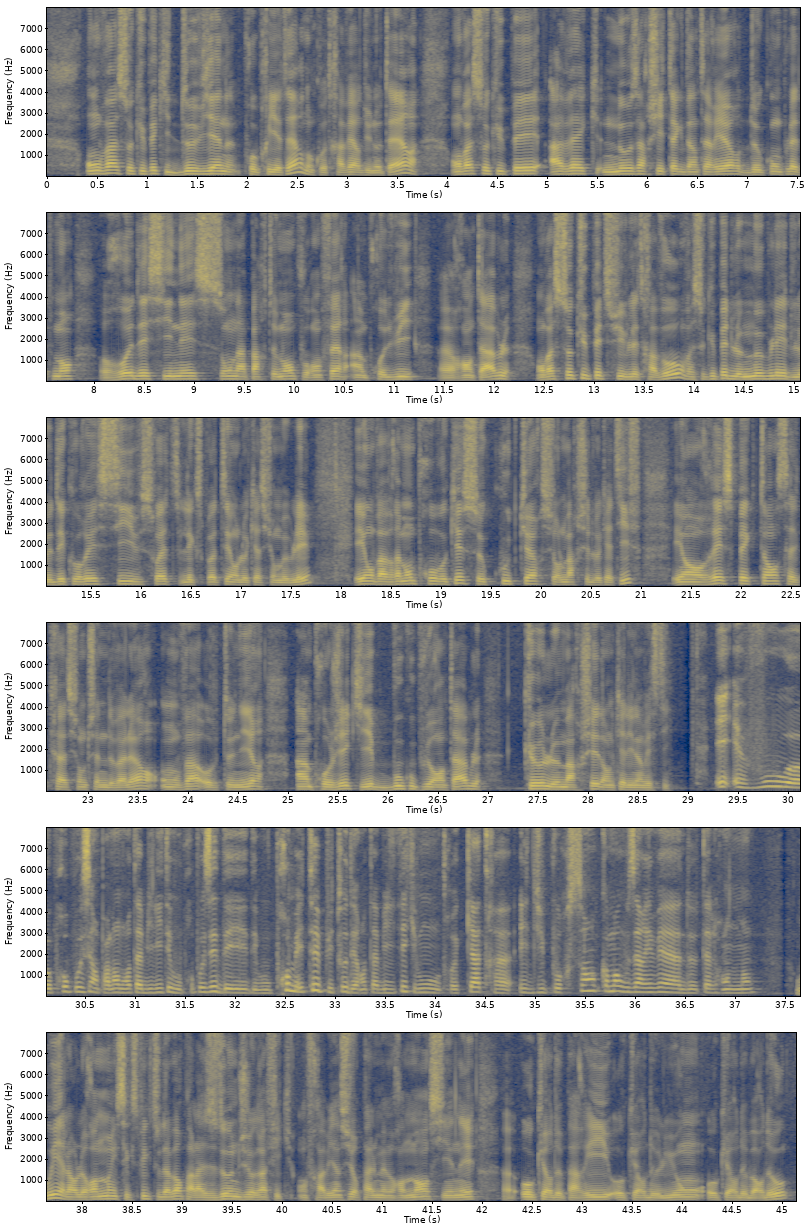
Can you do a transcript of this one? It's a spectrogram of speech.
On va s'occuper qu'il devienne propriétaire, donc au travers du notaire. On va s'occuper avec nos architectes d'intérieur de complètement redessiner son appartement pour en faire un produit euh, rentable. On va s'occuper de suivre les travaux, on va s'occuper de le meubler, de le décorer s'il souhaite l'exploiter en location meublée. Et on va vraiment provoquer ce coup de cœur sur le marché locatif. Et en respectant cette création de chaîne de valeur, on va obtenir un projet qui est beaucoup plus rentable que le marché dans lequel il investit. Et vous euh, proposez, en parlant de rentabilité, vous, proposez des, vous promettez plutôt des rentabilités qui vont entre 4 et 10% Comment vous arrivez à de tels rendements? Oui, alors le rendement, il s'explique tout d'abord par la zone géographique. On fera bien sûr pas le même rendement si on est euh, au cœur de Paris, au cœur de Lyon, au cœur de Bordeaux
